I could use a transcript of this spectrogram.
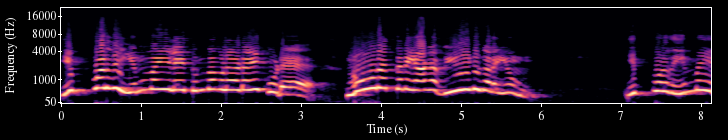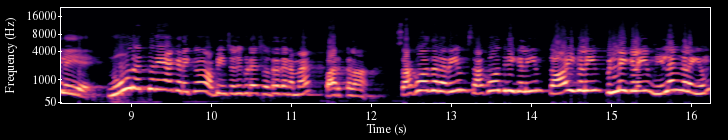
இப்பொழுது இம்மையிலே துன்பங்களோட கூட நூறத்தனையாக வீடுகளையும் இப்பொழுது இம்மையிலேயே நூறத்தனையாக கிடைக்கும் அப்படின்னு சொல்லி கூட சொல்றதை நம்ம பார்க்கலாம். சகோதரரையும் சகோதரிகளையும் தாய்களையும் பிள்ளைகளையும் நிலங்களையும்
